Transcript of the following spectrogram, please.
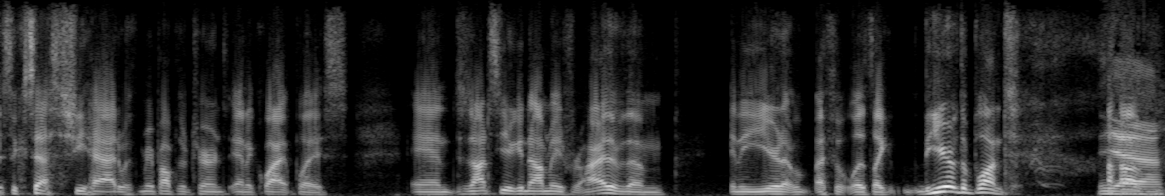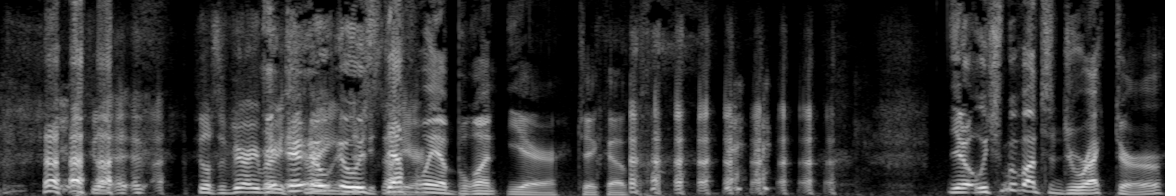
success she had with Mary Poppins Returns and A Quiet Place. And to not see her get nominated for either of them in a year that I feel was like the year of the blunt. Yeah, um, I, feel, I, feel it's very very strange. It, it, it was definitely a blunt year, Jacob. you know, we should move on to director.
